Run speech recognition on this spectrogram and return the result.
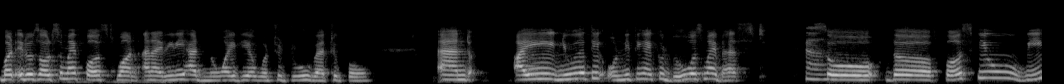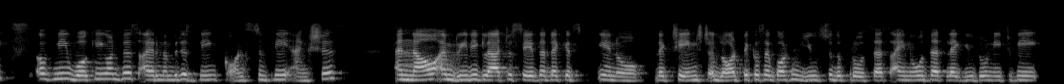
But it was also my first one, and I really had no idea what to do, where to go, and I knew that the only thing I could do was my best so the first few weeks of me working on this, I remember just being constantly anxious. And now I'm really glad to say that like it's, you know, like changed a lot because I've gotten used to the process. I know that like you don't need to be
